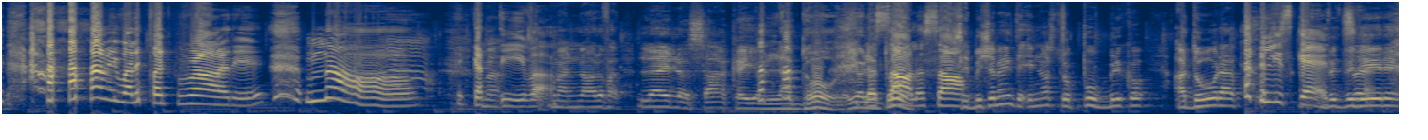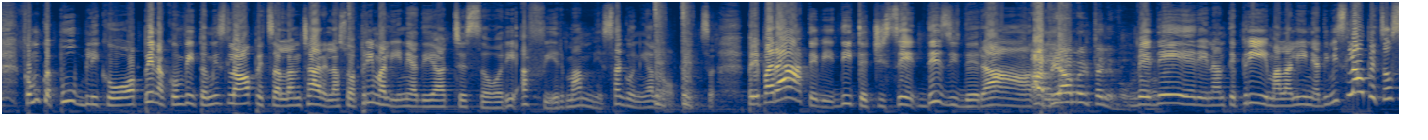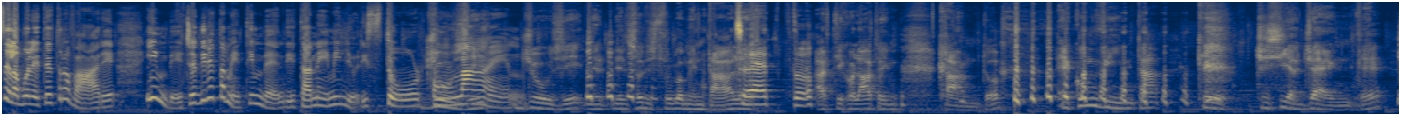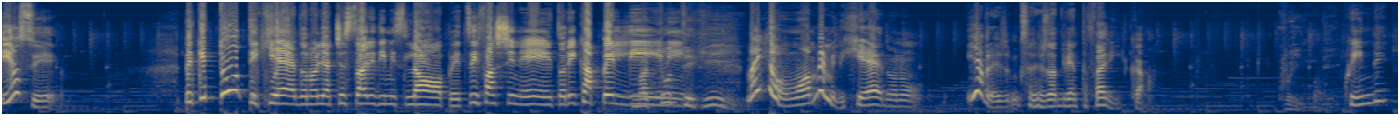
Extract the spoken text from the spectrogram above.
Mi vuole far fuori? No! Che cattiva. Ma, ma no, lo fa- lei lo sa che io l'adoro, io Lo so, l'adoro. lo so. Semplicemente il nostro pubblico adora Gli scherzi. ve- vedere Comunque pubblico, ho appena convinto Miss Lopez a lanciare la sua prima linea di accessori a firma Miss Agonia Lopez. Preparatevi, diteci se desiderate Apriamo il televoto. vedere in anteprima la linea di Miss Lopez o se la volete trovare invece direttamente in vendita nei migliori store online. Giusy, Giusy, nel, nel suo disturbo mentale Certo. articolato in tanto, è convinta che ci sia gente Io sì. Perché tutti chiedono gli accessori di Miss Lopez, i fascinator, i cappellini. Ma tutti chi? Ma io, a me me li chiedono. Io avrei, sarei già diventata ricca. Quindi Quindi?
